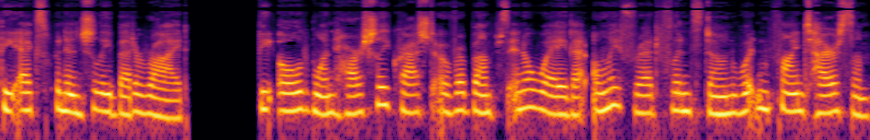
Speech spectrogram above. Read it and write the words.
the exponentially better ride. The old one harshly crashed over bumps in a way that only Fred Flintstone wouldn't find tiresome.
